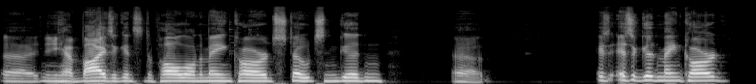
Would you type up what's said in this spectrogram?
Uh, then you have Bides against DePaul on the main card, Stoats and Gooden. Uh, it's, it's a good main card.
